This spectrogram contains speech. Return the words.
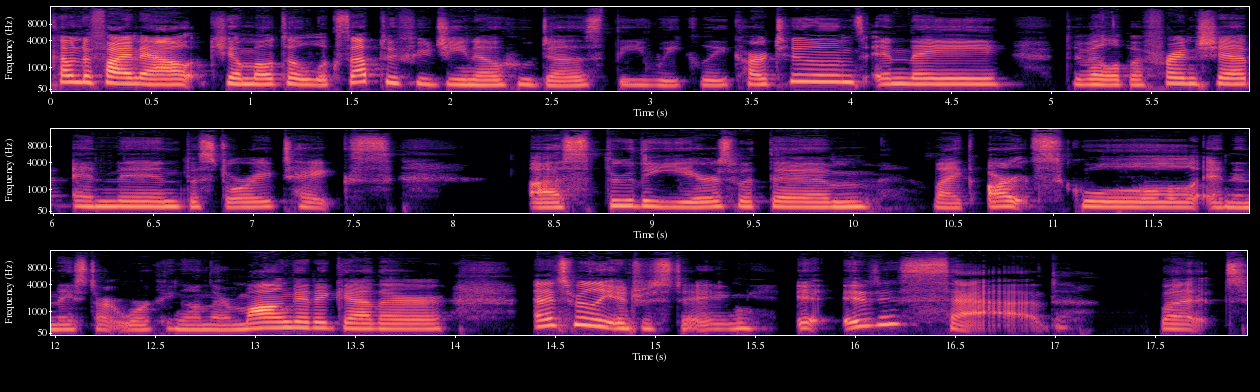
come to find out kyomoto looks up to fujino who does the weekly cartoons and they develop a friendship and then the story takes us through the years with them like art school and then they start working on their manga together and it's really interesting. It, it is sad but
